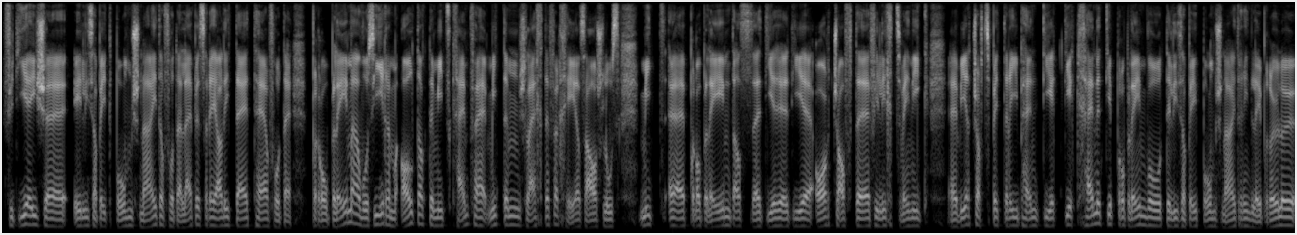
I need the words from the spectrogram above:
für die ist äh, Elisabeth Bohm-Schneider von der Lebensrealität her, von den Problemen, wo sie ihrem Alltag damit zu kämpfen hat, mit dem schlechten Verkehrsanschluss, mit äh, Problem, dass äh, die, die Ortschaften vielleicht zu wenig äh, Wirtschaftsbetrieb haben, die, die kennen die Probleme, die Elisabeth Bohm-Schneider in Lebrölö,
